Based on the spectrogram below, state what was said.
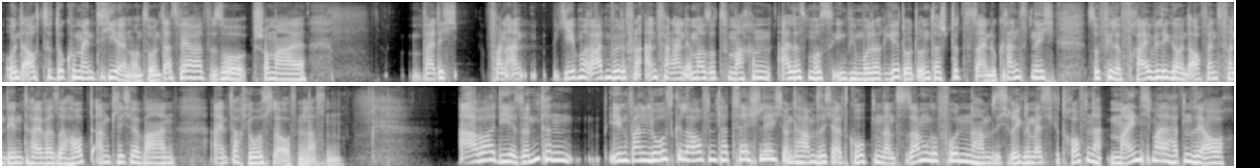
und auch zu dokumentieren und so. Und das wäre so schon mal, weil ich von an, jedem raten würde, von Anfang an immer so zu machen, alles muss irgendwie moderiert und unterstützt sein. Du kannst nicht so viele Freiwillige und auch wenn es von denen teilweise Hauptamtliche waren, einfach loslaufen lassen. Aber die sind dann irgendwann losgelaufen tatsächlich und haben sich als Gruppen dann zusammengefunden, haben sich regelmäßig getroffen. Manchmal hatten sie auch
